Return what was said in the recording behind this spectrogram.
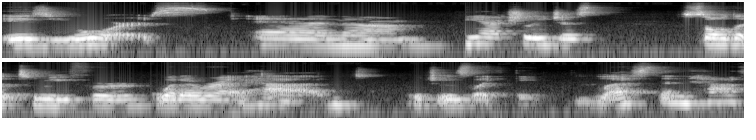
is yours. And um, he actually just sold it to me for whatever I had, which was like less than half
